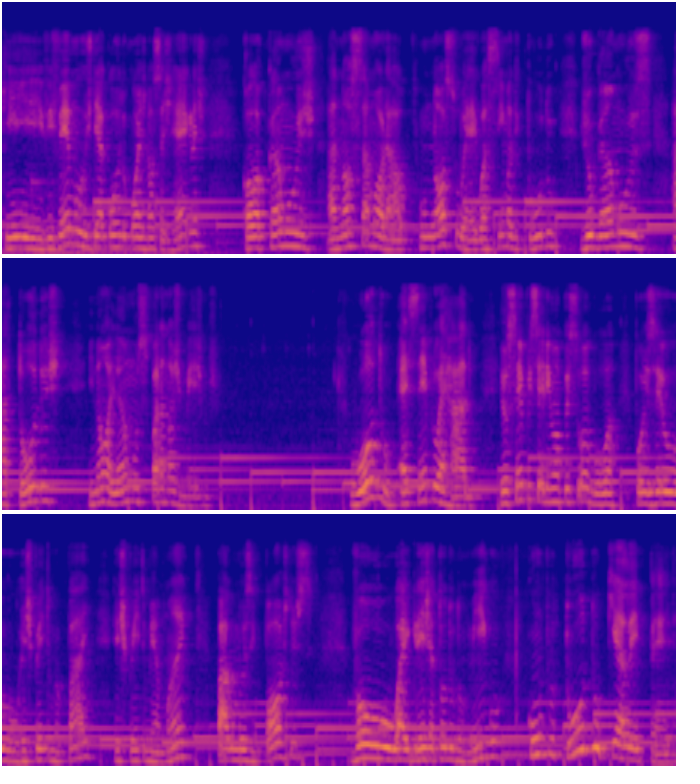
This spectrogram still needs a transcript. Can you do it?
que vivemos de acordo com as nossas regras, colocamos a nossa moral, o nosso ego acima de tudo, julgamos a todos e não olhamos para nós mesmos. O outro é sempre o errado. Eu sempre seria uma pessoa boa, pois eu respeito meu pai, respeito minha mãe, pago meus impostos, vou à igreja todo domingo, cumpro tudo que a lei pede.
